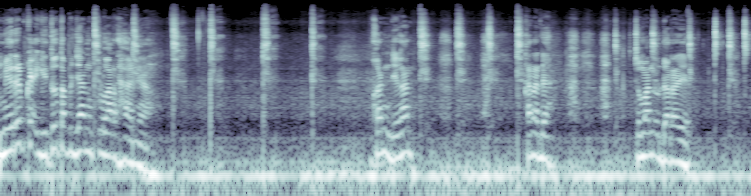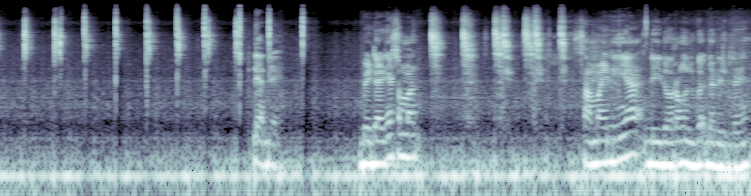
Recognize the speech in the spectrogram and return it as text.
Mirip kayak gitu tapi jangan keluar hanya kan jangan kan ada. Cuman udara aja. Lihat deh. Bedanya sama sama ininya didorong juga dari lidahnya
